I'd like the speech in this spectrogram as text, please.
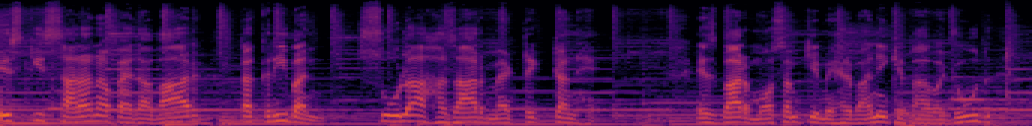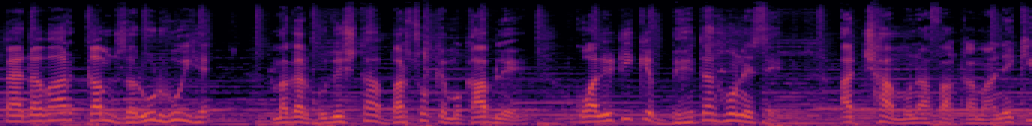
इसकी सालाना पैदावार तकरीबन 16,000 मैट्रिक टन है। इस बार मौसम की मेहरबानी के बावजूद पैदावार कम ज़रूर हुई है मगर गुजश्ता बरसों के मुकाबले क्वालिटी के बेहतर होने से अच्छा मुनाफा कमाने की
